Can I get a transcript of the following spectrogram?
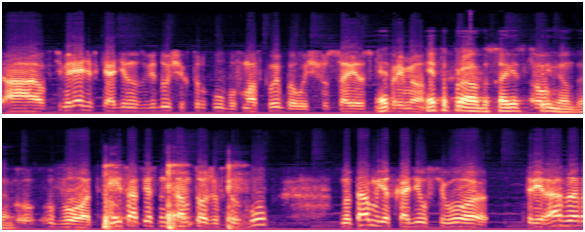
А в Тимирязевке один из ведущих турклубов Москвы был еще с советских Это, времен. это правда, советских О, времен, да. Вот. И, соответственно, там тоже в турклуб. Но там я сходил всего три раза.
